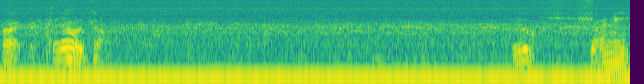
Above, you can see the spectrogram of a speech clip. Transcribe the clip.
Right, there we go. Ooh, shiny.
